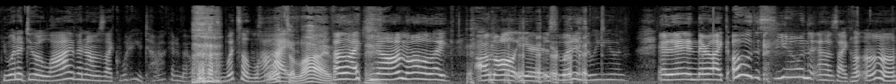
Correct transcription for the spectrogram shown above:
You want to do a live? And I was like, "What are you talking about? What's, what's a live?" what's alive I'm like, you know, I'm all like, I'm all ears. What is you? And and they're like, oh, this, you know, and I was like, uh, uh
